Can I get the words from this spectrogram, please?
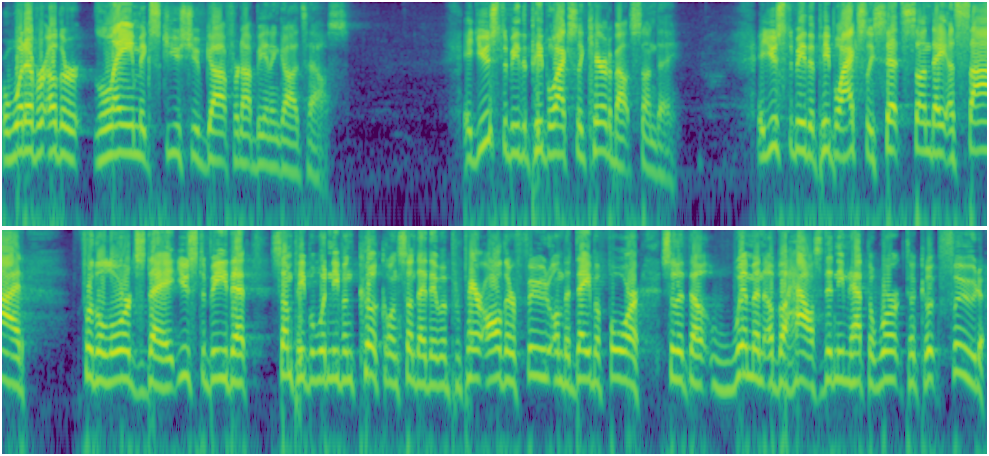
or whatever other lame excuse you've got for not being in God's house. It used to be that people actually cared about Sunday. It used to be that people actually set Sunday aside for the Lord's Day. It used to be that some people wouldn't even cook on Sunday. They would prepare all their food on the day before so that the women of the house didn't even have to work to cook food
